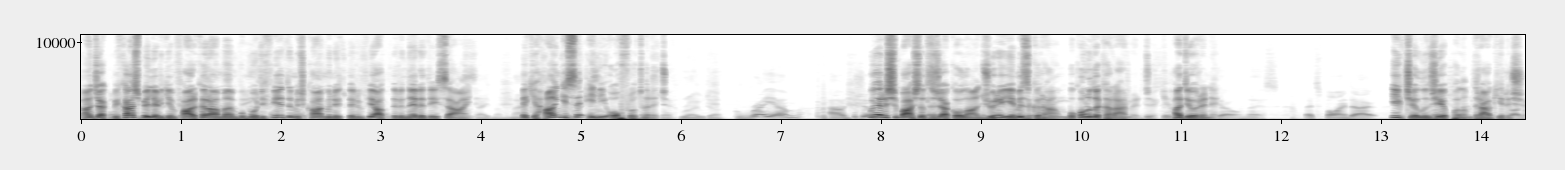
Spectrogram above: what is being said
Ancak birkaç belirgin farka rağmen bu modifiye edilmiş kamyonetlerin fiyatları neredeyse aynı. Peki hangisi en iyi offroad aracı? Bu yarışı başlatacak olan jüri Graham bu konuda karar verecek. Hadi öğrenelim. İlk challenge'ı yapalım drag yarışı.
